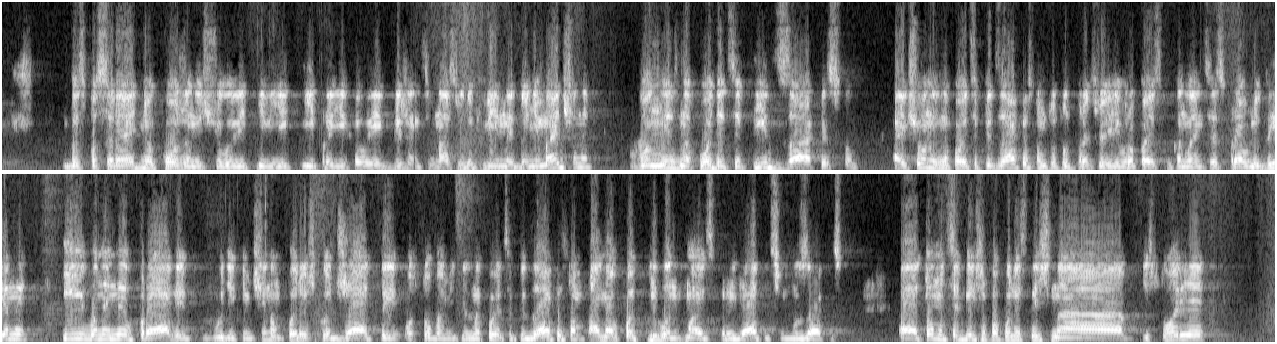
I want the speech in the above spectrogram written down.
безпосередньо кожен із чоловіків, які приїхали як біженці внаслідок війни до Німеччини, вони знаходяться під захистом. А якщо вони знаходяться під захистом, то тут працює Європейська конвенція з прав людини, і вони не вправі будь-яким чином перешкоджати особам, які знаходяться під захистом, а навпаки, вони мають сприяти цьому захисту. Е, Тому це більше популістична історія,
